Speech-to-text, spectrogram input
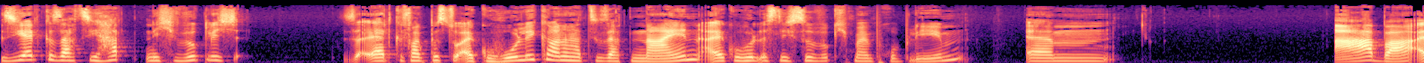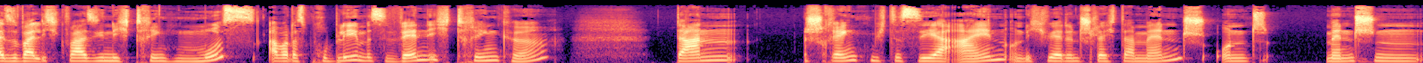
Sie hat gesagt, sie hat nicht wirklich er hat gefragt, bist du Alkoholiker? Und dann hat sie gesagt, nein, Alkohol ist nicht so wirklich mein Problem. Ähm, aber, also weil ich quasi nicht trinken muss, aber das Problem ist, wenn ich trinke, dann schränkt mich das sehr ein und ich werde ein schlechter Mensch und Menschen,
